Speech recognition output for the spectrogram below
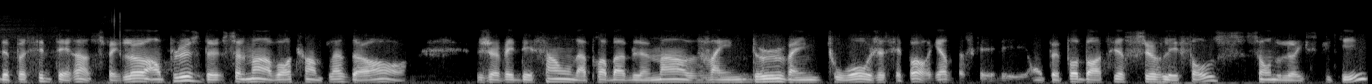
de possibles terrasses. Fait que là, en plus de seulement avoir 30 places dehors, je vais descendre à probablement 22, 23, je sais pas, regarde, parce qu'on ne peut pas bâtir sur les fosses, ça on nous l'a expliqué.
